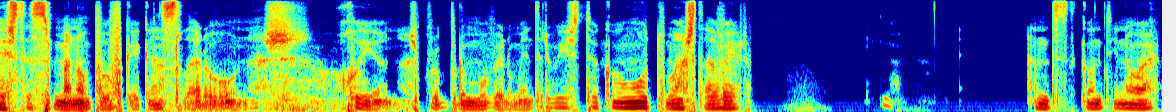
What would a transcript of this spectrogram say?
esta semana o povo quer cancelar o Unas, Rui Unas, por promover uma entrevista com o Tomás Taveiro. Antes de continuar,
